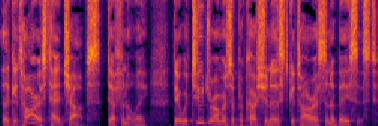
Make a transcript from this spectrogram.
The guitarist had chops, definitely. There were two drummers, a percussionist, guitarist, and a bassist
